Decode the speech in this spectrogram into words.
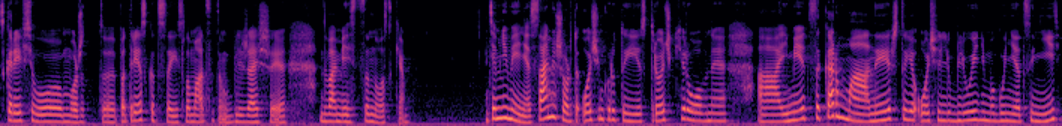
скорее всего, может э, потрескаться и сломаться там в ближайшие два месяца носки. Тем не менее, сами шорты очень крутые, строчки ровные, а, имеются карманы, что я очень люблю и не могу не оценить.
